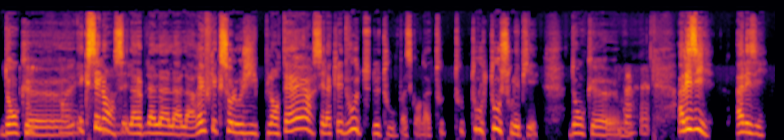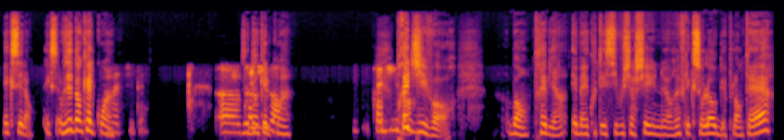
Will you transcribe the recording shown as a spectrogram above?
Donc, euh, excellent. La, la, la, la, réflexologie plantaire, c'est la clé de voûte de tout parce qu'on a tout, tout, tout, tout sous les pieds. Donc, euh, allez-y, allez-y. Excellent, excellent. Vous êtes dans quel coin? Ouais, super. Euh, Vous êtes dans quel coin? Près de Près de Givors. Givors. Bon, très bien. Eh bien, écoutez, si vous cherchez une réflexologue plantaire,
